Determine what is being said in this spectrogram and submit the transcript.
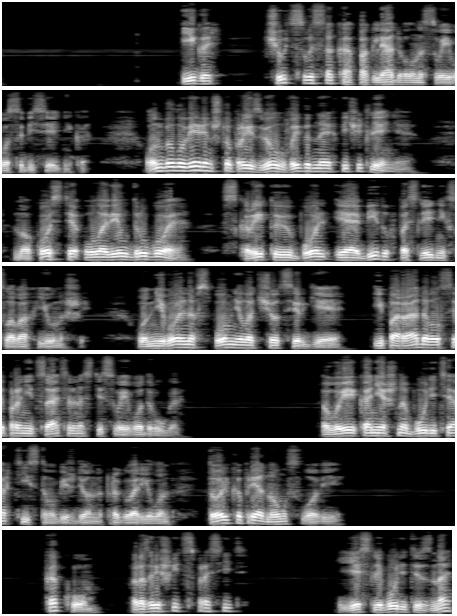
Игорь чуть свысока поглядывал на своего собеседника. Он был уверен, что произвел выгодное впечатление. Но Костя уловил другое, скрытую боль и обиду в последних словах юноши. Он невольно вспомнил отчет Сергея и порадовался проницательности своего друга. «Вы, конечно, будете артистом», — убежденно проговорил он, — «только при одном условии». «Каком? Разрешите спросить?» Если будете знать,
